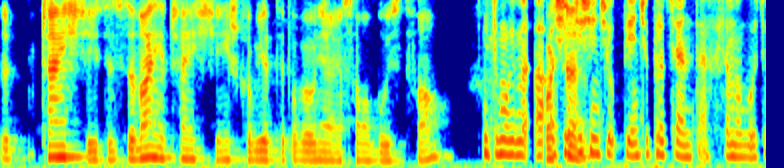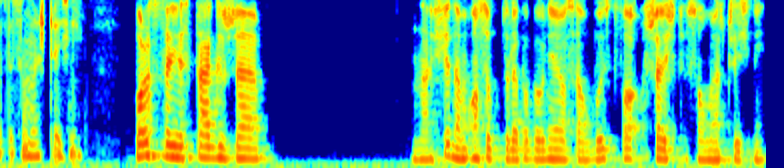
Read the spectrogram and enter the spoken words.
y, częściej, zdecydowanie częściej niż kobiety popełniają samobójstwo. I tu mówimy o Polsce, 85% samobójców to są mężczyźni. W Polsce jest tak, że na 7 osób, które popełniają samobójstwo, 6 to są mężczyźni.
